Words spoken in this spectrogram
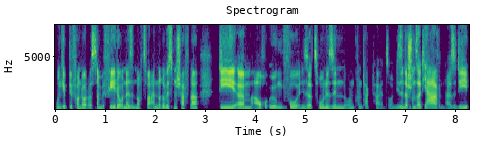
und gibt dir von dort aus dann Befehle. Und da sind noch zwei andere Wissenschaftler, die ähm, auch irgendwo in dieser Zone sind und Kontakt halten. So. Und die sind da schon seit Jahren. Also die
